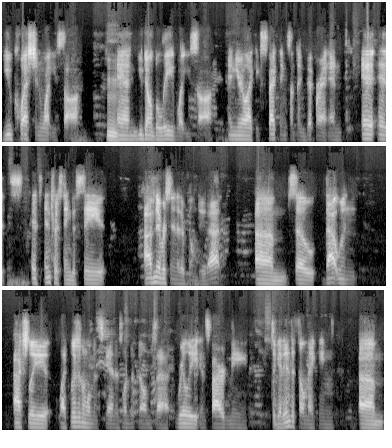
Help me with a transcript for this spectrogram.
you question what you saw Hmm. and you don't believe what you saw and you're like expecting something different, and it, it's it's interesting to see. I've never seen another film do that. Um, so that one actually, like Lizard and Woman's Skin, is one of the films that really inspired me to get into filmmaking. Um,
